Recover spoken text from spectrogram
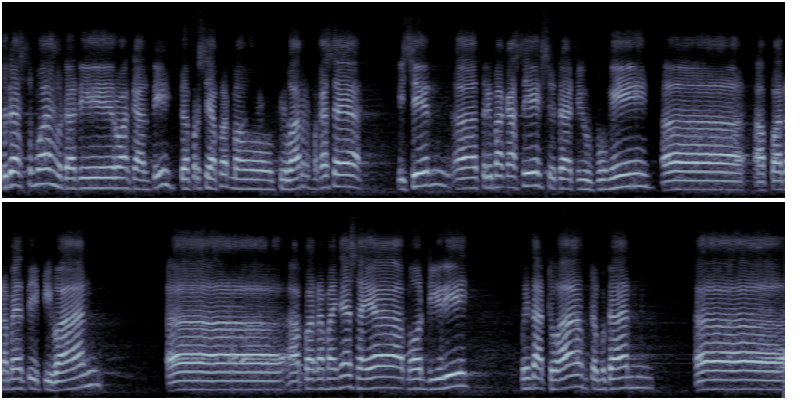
Sudah semua, sudah di ruang ganti, sudah persiapan mau keluar. Maka saya izin, uh, terima kasih sudah dihubungi uh, apa namanya TV One. Uh, apa namanya, saya mohon diri, minta doa, mudah-mudahan Eh,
